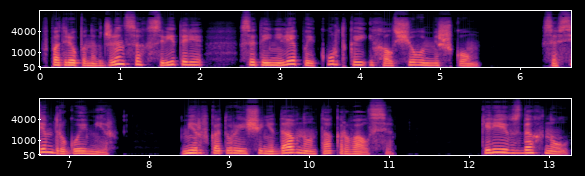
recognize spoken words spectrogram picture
в потрепанных джинсах, свитере, с этой нелепой курткой и холщовым мешком. Совсем другой мир. Мир, в который еще недавно он так рвался. Киреев вздохнул.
